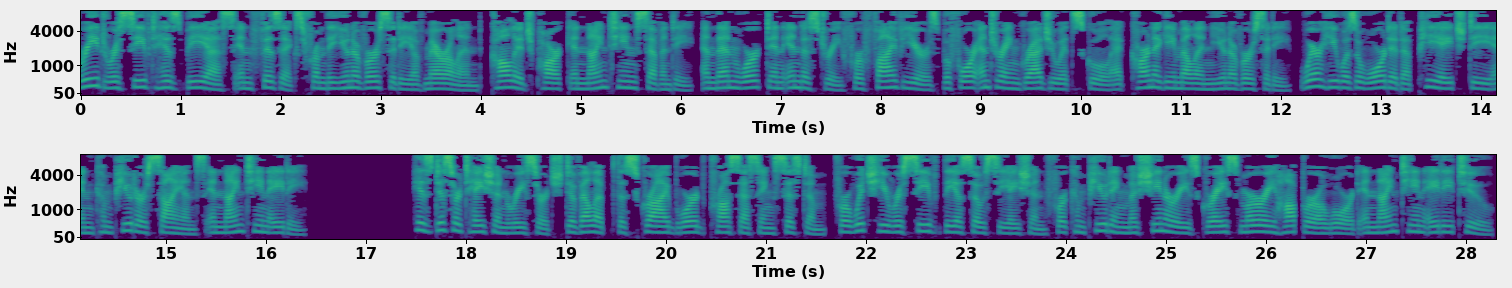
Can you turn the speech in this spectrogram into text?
Reid received his B.S. in physics from the University of Maryland, College Park in 1970, and then worked in industry for five years before entering graduate school at Carnegie Mellon University, where he was awarded a Ph.D. in computer science in 1980. His dissertation research developed the Scribe word processing system, for which he received the Association for Computing Machinery's Grace Murray Hopper Award in 1982.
